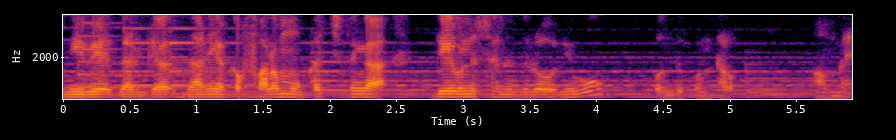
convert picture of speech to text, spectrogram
నీవే దానికి దాని యొక్క ఫలము ఖచ్చితంగా దేవుని సన్నిధిలో నీవు పొందుకుంటావు. ఆమె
